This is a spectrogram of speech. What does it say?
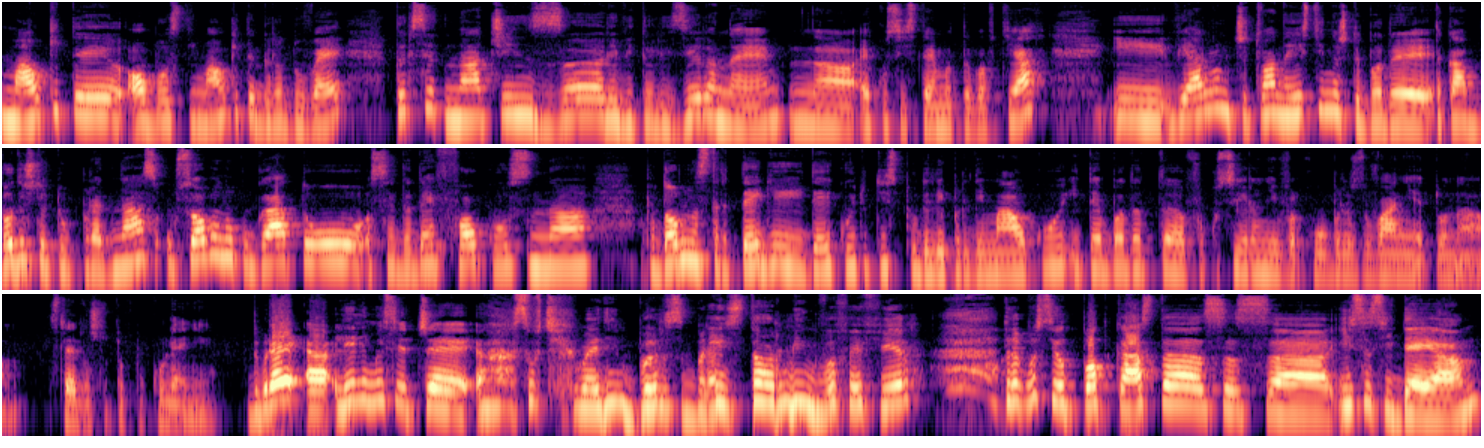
малките области, малките градове търсят начин за ревитализиране на екосистемата в тях. И вярвам, че това наистина ще бъде така бъдещето пред нас, особено когато се даде фокус на подобна стратегия и идеи, които ти сподели преди малко и те бъдат фокусирани върху образованието на следващото поколение. Добре, а, Лили, мисля, че а, случихме един бърз брейнсторминг в ефир. Тръгва си от подкаста с, а, и с идея.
